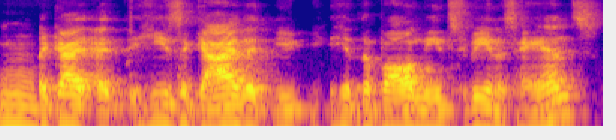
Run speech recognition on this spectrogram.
Mhm. Like I, I he's a guy that you the ball needs to be in his hands,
